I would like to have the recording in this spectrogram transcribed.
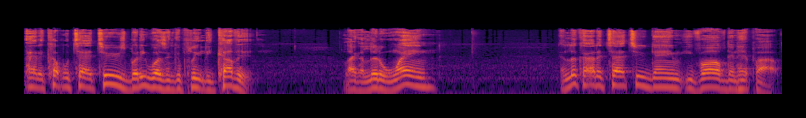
had a couple tattoos, but he wasn't completely covered. Like a Lil Wayne. And look how the tattoo game evolved in hip hop.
